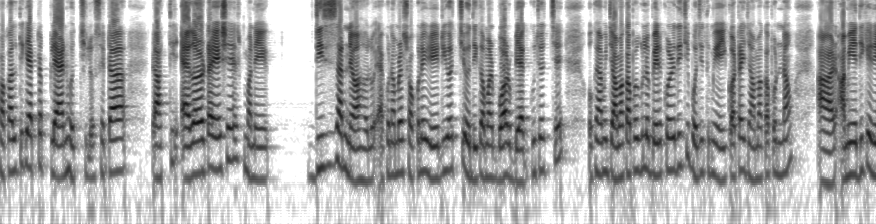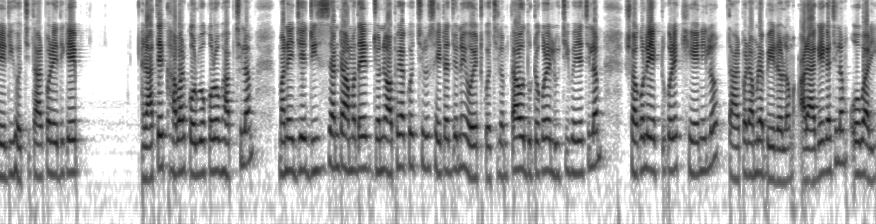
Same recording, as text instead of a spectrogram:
সকাল থেকে একটা প্ল্যান হচ্ছিল। সেটা রাত্রির এগারোটা এসে মানে ডিসিশান নেওয়া হলো। এখন আমরা সকলেই রেডি হচ্ছে, ওদিকে আমার বর ব্যাগ গুছোচ্ছে, ওকে আমি জামা কাপড়গুলো বের করে দিচ্ছি, বলছি, তুমি এই কটাই জামা কাপড় নাও, আর আমি এদিকে রেডি হচ্ছি। তারপর এদিকে রাতের খাবার করব করব ভাবছিলাম মানে যে ডিসিশানটা আমাদের জন্য অপেক্ষা করছিল সেইটার জন্যই ওয়েট করছিলাম। তাও দুটো করে লুচি ভেজেছিলাম, সকলে একটু করে খেয়ে নিল, তারপরে আমরা বেরোলাম। আর আগে গেছিলাম ও বাড়ি,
